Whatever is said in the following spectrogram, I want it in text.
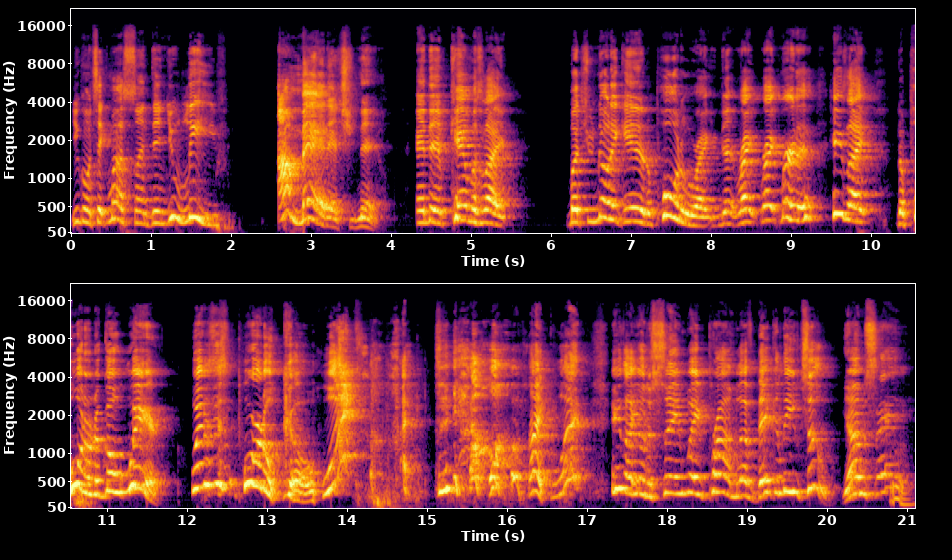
you're gonna take my son, then you leave. I'm mad at you now. And then Cam was like, but you know they get into the portal, right? Right, right, murder. He's like, the portal to go where? Where does this portal go? What? yo, I'm like, what? He's like, yo, the same way Prime left, they can leave too. You know what I'm saying?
